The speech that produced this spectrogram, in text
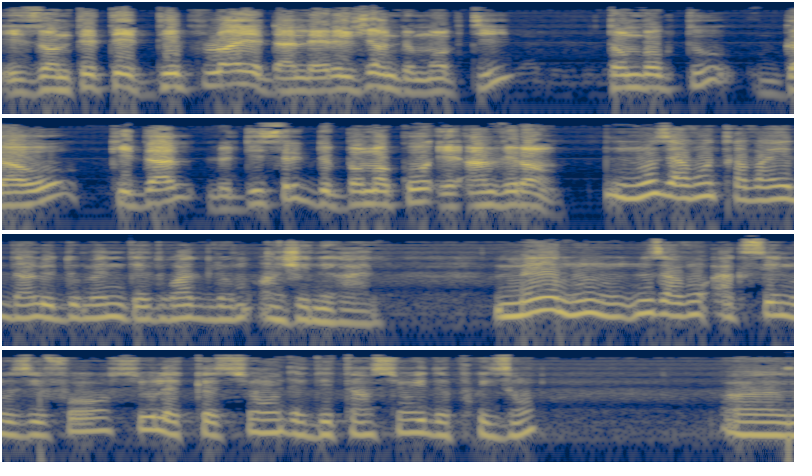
Ils ont été déployés dans les régions de Mopti, Tombouctou, Gao, Kidal, le district de Bamako et environ. Nous avons travaillé dans le domaine des droits de l'homme en général. Mais nous, nous avons axé nos efforts sur les questions des détentions et des prisons. Euh,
